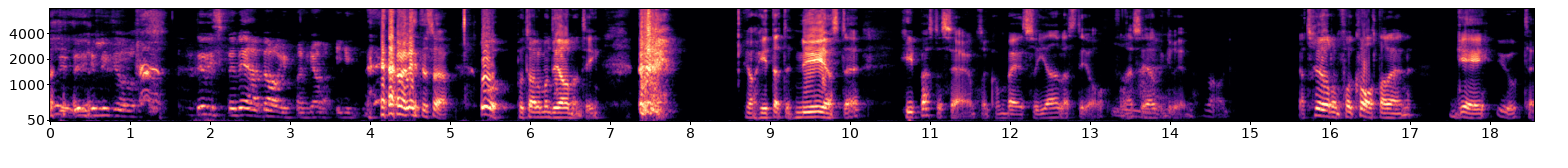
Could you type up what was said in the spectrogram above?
Du vill spendera dagen på att göra ingenting. Ja, lite så. Oh, på tal om att inte göra någonting. Jag har hittat den nyaste, hippaste serien som kommer bli så jävla stor. För den är så jävla grym. Vad? Jag tror de förkortar den G-O-T.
